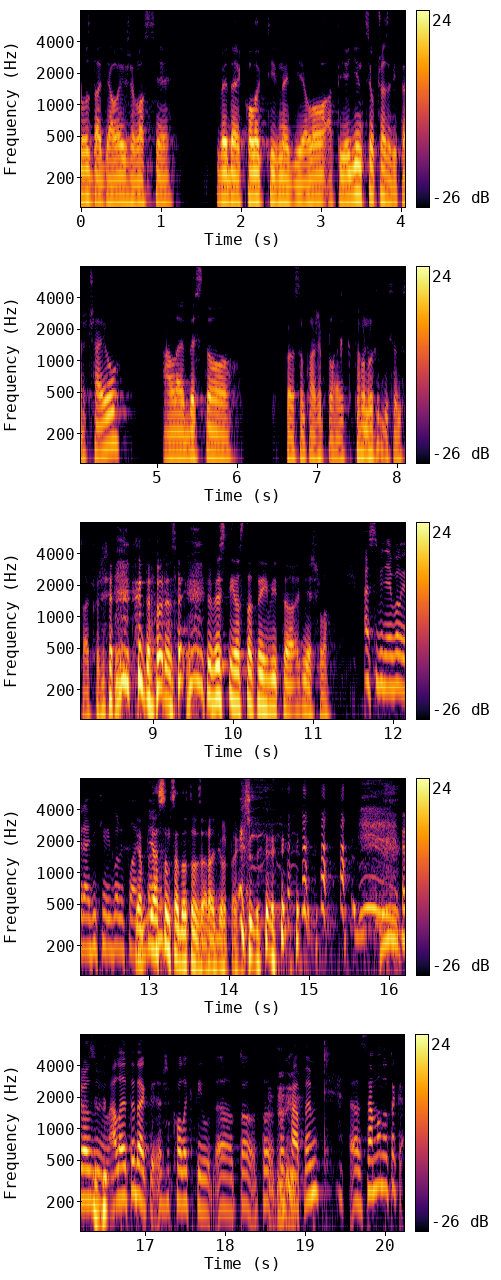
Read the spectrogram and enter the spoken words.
odovzdať ďalej, že vlastne veda je kolektívne dielo a tí jedinci občas vytrčajú, ale bez toho, skoro som povedal, že planktónu by som sa akože, dobre, bez tých ostatných by to nešlo. Asi by neboli radi, keby boli planktón. Ja, ja som sa do toho zaradil, takže... Rozumiem, ale teda, že kolektív, e, to, to, to chápem. E, Samo, no tak e,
